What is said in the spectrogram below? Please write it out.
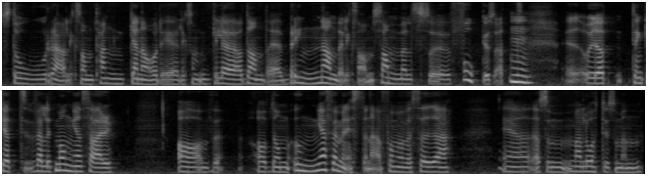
stora liksom, tankarna och det liksom glödande, brinnande liksom, samhällsfokuset. Eh, Och jag tänker att väldigt många så här, av, av de unga feministerna, får man väl säga, eh, alltså man låter ju som en,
